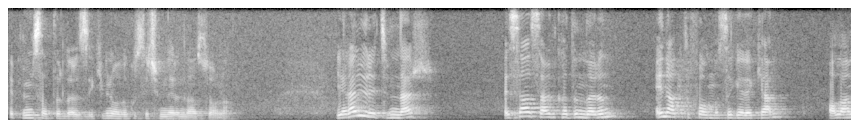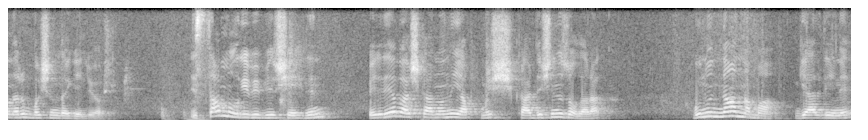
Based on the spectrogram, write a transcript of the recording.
hepimiz hatırlarız 2019 seçimlerinden sonra. Yerel yönetimler esasen kadınların en aktif olması gereken alanların başında geliyor. İstanbul gibi bir şehrin belediye başkanlığını yapmış kardeşiniz olarak bunun ne anlama geldiğini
